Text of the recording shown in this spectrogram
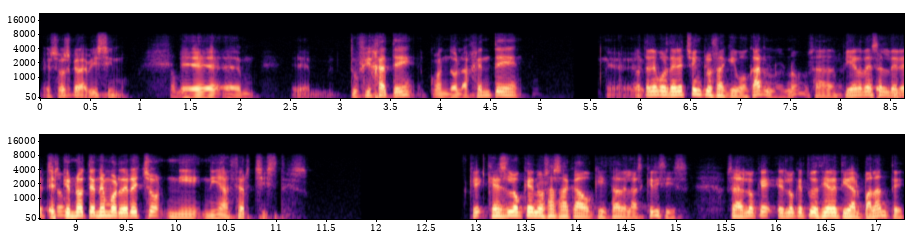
Eso es gravísimo. Eh, em, em, tú fíjate, cuando la gente. Eh, no tenemos derecho incluso a equivocarnos, ¿no? O sea, pierdes el derecho. Es que no tenemos derecho ni, ni a hacer chistes. ¿Qué, ¿Qué, es lo que nos ha sacado quizá de las crisis? O sea, es lo que, es lo que tú decías de tirar para adelante.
